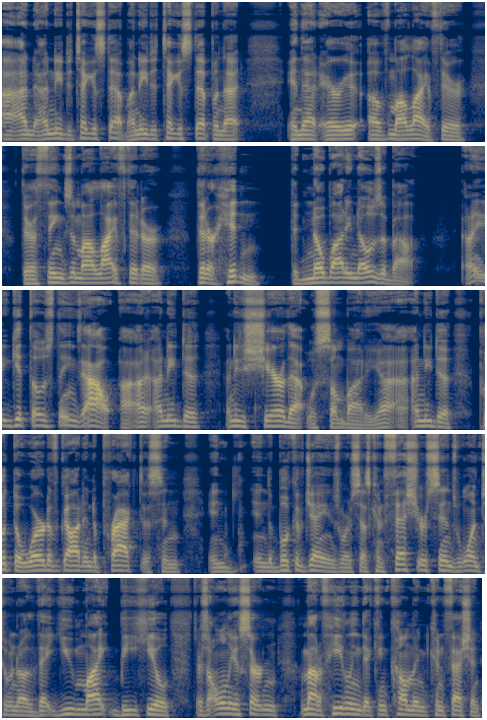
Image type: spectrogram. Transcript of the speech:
I, I need to take a step. I need to take a step in that in that area of my life. There there are things in my life that are that are hidden that nobody knows about. I need to get those things out. I, I need to I need to share that with somebody. I, I need to put the word of God into practice. And in, in the book of James, where it says, "Confess your sins one to another, that you might be healed." There's only a certain amount of healing that can come in confession,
